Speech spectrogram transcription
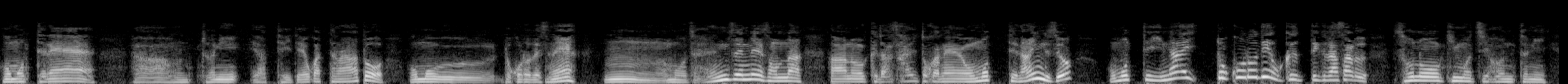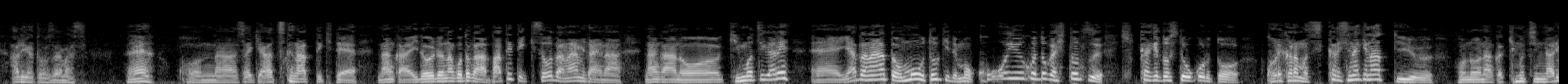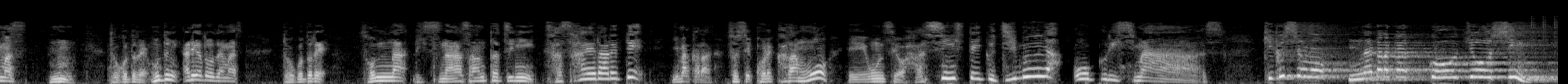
思ってね、あー本当にやっていてよかったなと思うところですね。うん、もう全然ね、そんな、あの、くださいとかね、思ってないんですよ。思っていないところで送ってくださる、その気持ち、本当にありがとうございます。ね。こんな、最近暑くなってきて、なんかいろいろなことがバテてきそうだな、みたいな、なんかあの気持ちがね、えー嫌だなと思う時でも、こういうことが一つきっかけとして起こると、これからもしっかりしなきゃなっていう、このなんか気持ちになります。うん。ということで、本当にありがとうございます。ということで、そんなリスナーさんたちに支えられて、今から、そしてこれからも、えー音声を発信していく自分がお送りします。菊師匠のなだらか向上心。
